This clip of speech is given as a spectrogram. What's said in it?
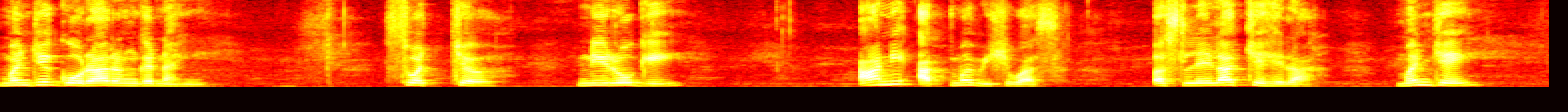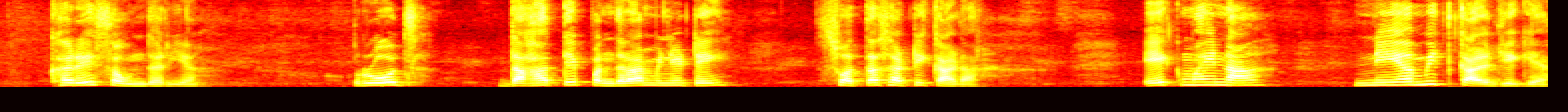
म्हणजे गोरा रंग नाही. स्वच्छ निरोगी आणि आत्मविश्वास असलेला चेहरा म्हणजे खरे सौंदर्य. रोज दहा ते पंधरा मिनिटे स्वतःसाठी काढा. एक महिना नियमित काळजी घ्या.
